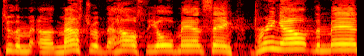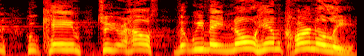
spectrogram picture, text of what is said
to the uh, master of the house, the old man, saying, Bring out the man who came to your house that we may know him carnally.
